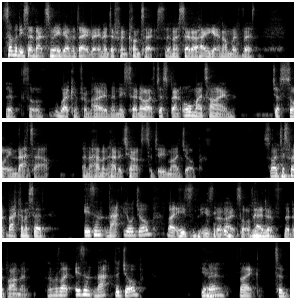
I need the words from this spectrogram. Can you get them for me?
somebody said that to me the other day, but in a different context. And I said, "Oh, how are you getting on with the the sort of working from home?" And he said, "Oh, I've just spent all my time just sorting that out, and I haven't had a chance to do my job." So I just went back and I said, "Isn't that your job?" Like he's he's the like sort of head of the department, and I was like, "Isn't that the job?" You Yeah. know, like to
